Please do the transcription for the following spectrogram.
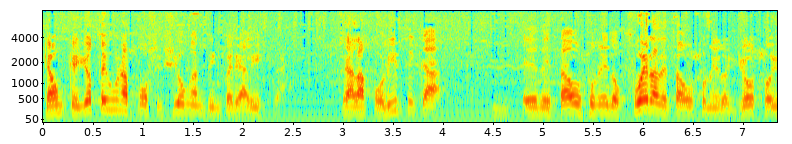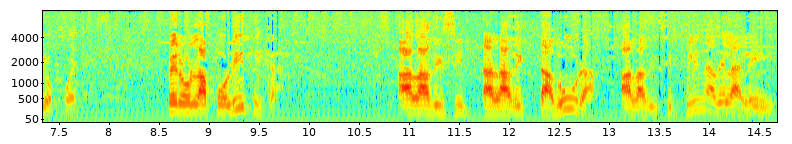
que aunque yo tengo una posición antiimperialista, o sea, la política eh, de Estados Unidos, fuera de Estados Unidos, yo soy opuesto. Pero la política a la, a la dictadura, a la disciplina de la ley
